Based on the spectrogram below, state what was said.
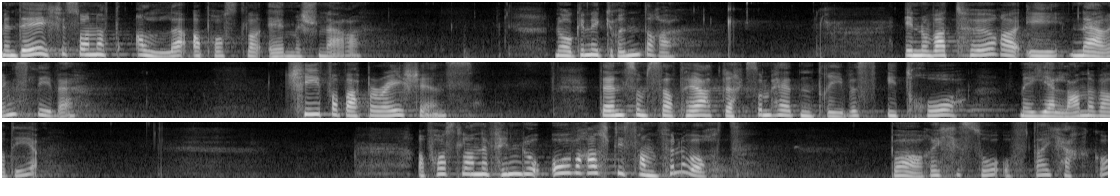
Men det er ikke sånn at alle apostler er misjonærer. Noen er gründere. Innovatører i næringslivet. Chief of Operations. Den som ser til at virksomheten drives i tråd med gjeldende verdier. Apostlene finner du overalt i samfunnet vårt bare ikke så ofte i kirka.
